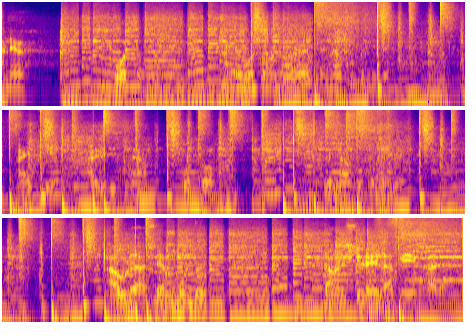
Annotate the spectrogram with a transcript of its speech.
અને ઓટો અને ઓટોનો આવે એટલે નાકું બની જાય. અહીંથી આવી રીતના ઓટો એટલે નાકું બની જાય. આવડા છે મૂંડો. ત્રણ સિલાઈ લાગે એક હારે.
